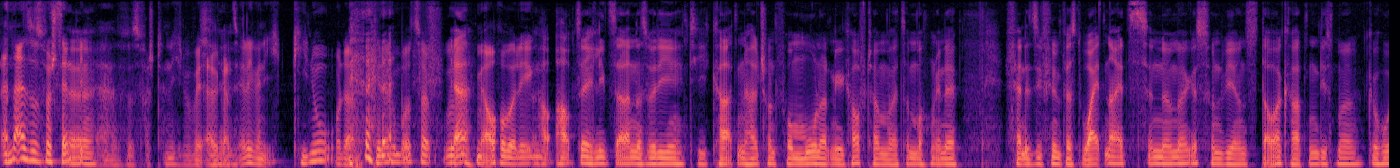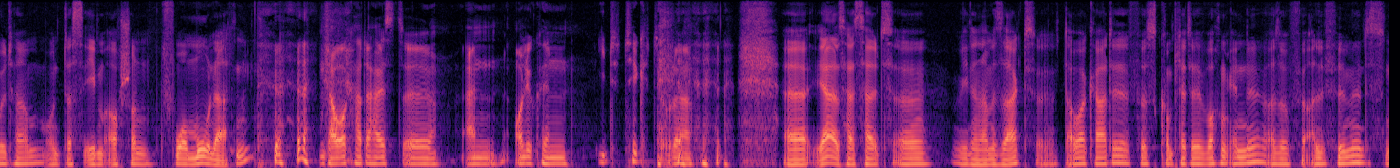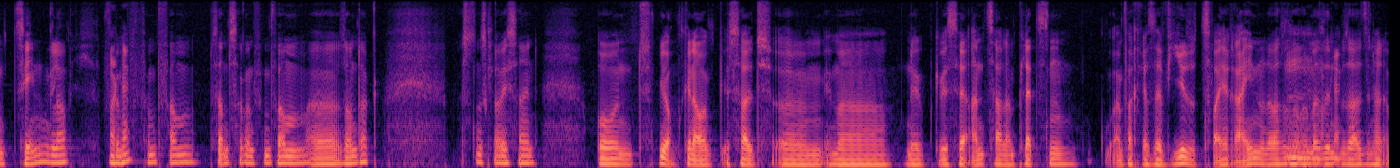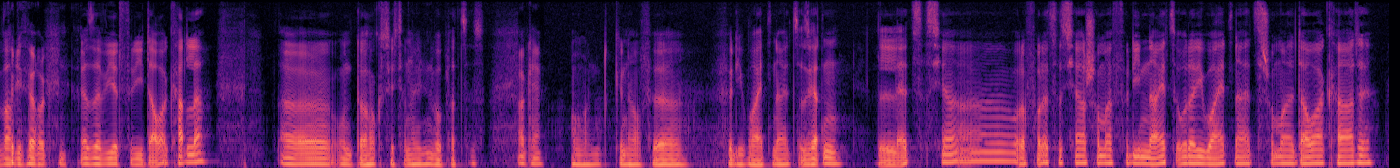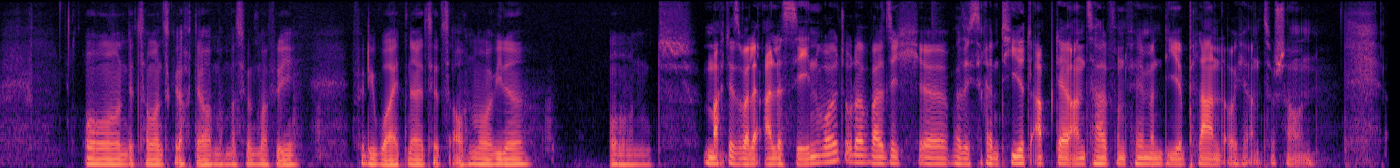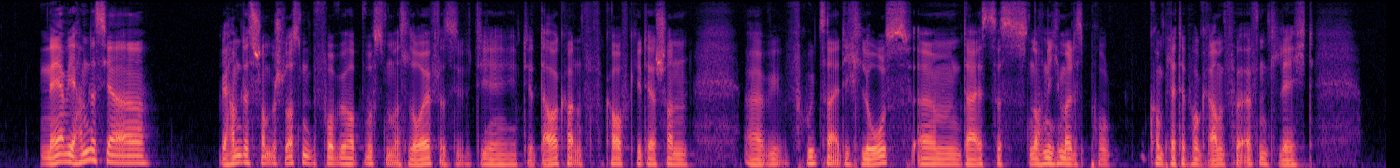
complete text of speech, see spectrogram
Äh, Nein, es ist verständlich. Äh, Ja, es ist verständlich. Also ganz ehrlich, wenn ich Kino oder Kindergeburtstag würde Ja. ich mir auch überlegen. hau hauptsächlich liegt es daran, dass wir die, die Karten halt schon vor Monaten gekauft haben, weil jetzt am Wochenende Fantasy Filmfest White Nights in Nürnberg ist und wir uns Dauerkarten diesmal geholt haben und das eben auch schon vor Monaten. Dauerkarte heißt äh, ein All-You-Can-Eat-Ticket oder Äh, ja, das heißt halt, äh, wie der Name sagt, äh, Dauerkarte fürs komplette Wochenende, also für alle Filme. Das sind zehn, glaube ich. Fünf, Okay. fünf am Samstag und fünf am äh, Sonntag müssten es, glaube ich, sein. Und ja, genau, ist halt ähm, immer eine gewisse Anzahl an Plätzen einfach reserviert, so zwei Reihen oder was es auch Mm, immer sind, okay. im Saal sind halt einfach für die Verrückten. reserviert für die Dauerkaddler. Äh, und da hockst du dich dann halt hin, wo Platz ist. Okay. Und genau für, für die White Knights. Also wir hatten letztes Jahr oder vorletztes Jahr schon mal für die Knights oder die White Knights schon mal Dauerkarte. Und jetzt haben wir uns gedacht, ja, machen wir es uns mal für die, für die White Knights jetzt auch nochmal wieder. Und Macht ihr es, weil ihr alles sehen wollt oder weil sich äh, weil rentiert ab der Anzahl von Filmen, die ihr plant, euch anzuschauen? naja, wir haben das ja, wir haben das schon beschlossen, bevor wir überhaupt wussten, was läuft. Also die, die Dauerkartenverkauf geht ja schon äh, frühzeitig los. Ähm, da ist das noch nicht mal das Pro komplette Programm veröffentlicht.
